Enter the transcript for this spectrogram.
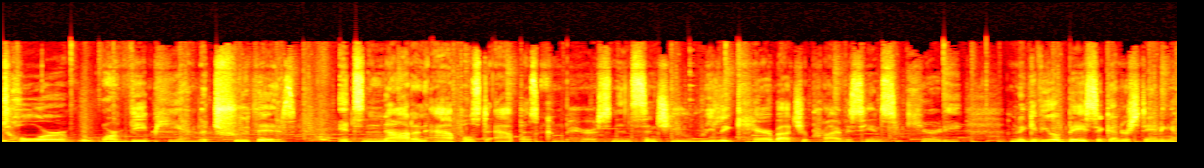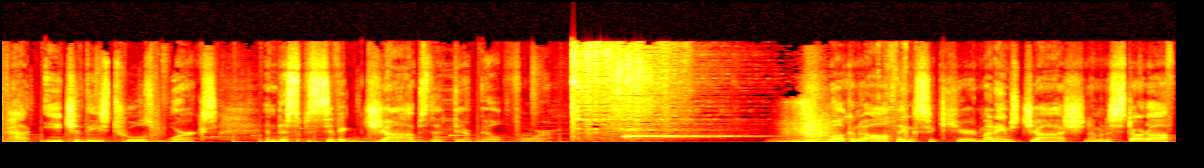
Tor or VPN? The truth is, it's not an apples to apples comparison. And since you really care about your privacy and security, I'm going to give you a basic understanding of how each of these tools works and the specific jobs that they're built for. Welcome to All Things Secured. My name's Josh, and I'm going to start off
